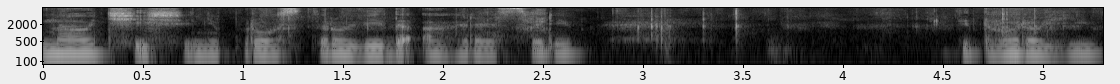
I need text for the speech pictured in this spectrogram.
На очищення простору від агресорів, від ворогів,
